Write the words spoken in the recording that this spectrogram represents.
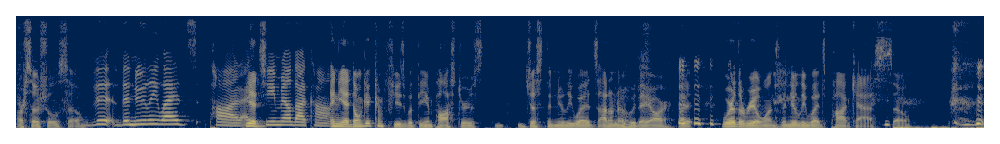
our socials. So The the newlyweds pod at Yeah. gmail.com. and yeah, don't get confused with the imposters. Just the newlyweds. I don't know who they are, but we're the real ones. The newlyweds podcast. So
